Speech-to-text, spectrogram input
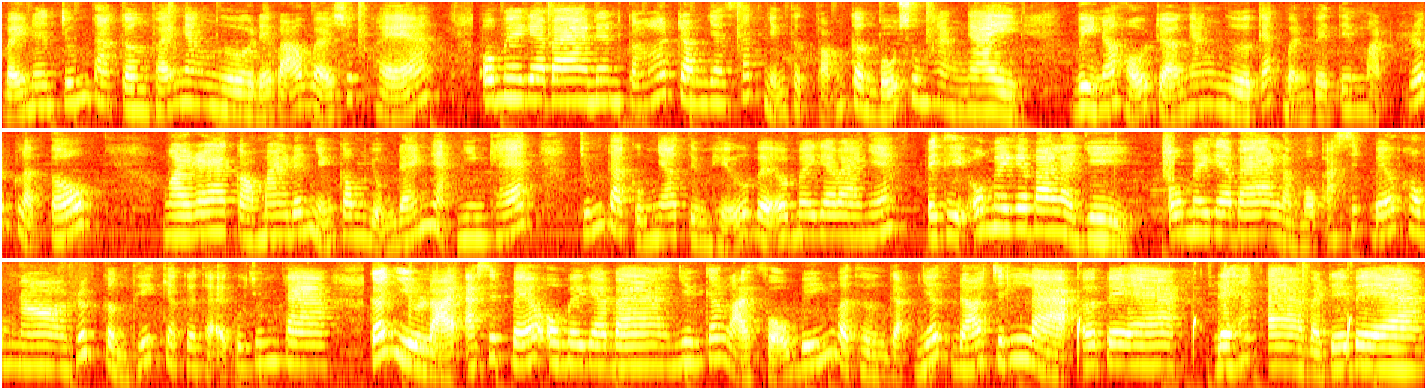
vậy nên chúng ta cần phải ngăn ngừa để bảo vệ sức khỏe. Omega 3 nên có trong danh sách những thực phẩm cần bổ sung hàng ngày vì nó hỗ trợ ngăn ngừa các bệnh về tim mạch rất là tốt. Ngoài ra còn mang đến những công dụng đáng ngạc nhiên khác. Chúng ta cùng nhau tìm hiểu về omega 3 nhé. Vậy thì omega 3 là gì? Omega 3 là một axit béo không no rất cần thiết cho cơ thể của chúng ta. Có nhiều loại axit béo omega 3 nhưng các loại phổ biến và thường gặp nhất đó chính là EPA, DHA và DPA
